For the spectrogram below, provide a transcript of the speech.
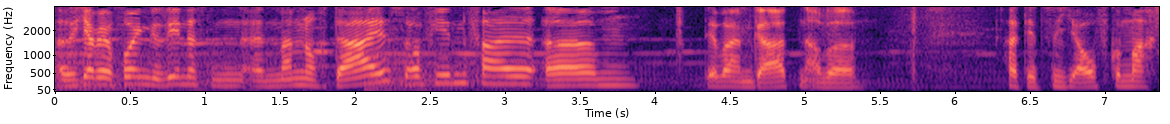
Also ich habe ja vorhin gesehen, dass ein, ein, Mann noch da ist, auf jeden Fall. Ähm, der war im Garten, aber hat jetzt nicht aufgemacht.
